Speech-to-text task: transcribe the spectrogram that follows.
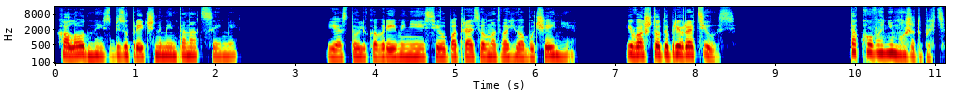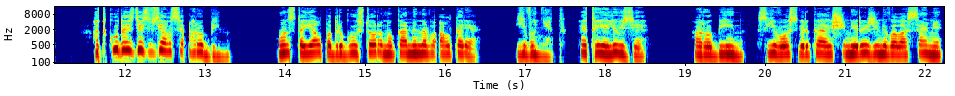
холодный, с безупречными интонациями. «Я столько времени и сил потратил на твое обучение. И во что ты превратилась?» «Такого не может быть. Откуда здесь взялся Арубин? Он стоял по другую сторону каменного алтаря. Его нет. Это иллюзия. Арубин с его сверкающими рыжими волосами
